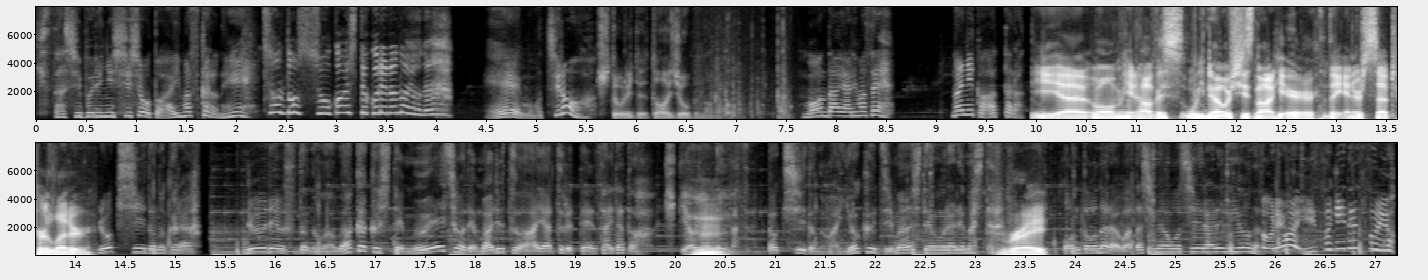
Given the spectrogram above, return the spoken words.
久しぶりに師匠と会いますからね。ちゃんと紹介してくれるのよね。ええもちろん。一人で大丈夫なのか？問題ありません。何かあったら。Yeah, well, I mean, obviously, we know she's not here. Did they intercept her letter? ルーデウス殿は若くして無栄賞で魔術を操る天才だと聞き及んでいます、ロキシー殿はよく自慢しておられました Right. 本当なら私が教えられるようなそれは言い過ぎですよ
